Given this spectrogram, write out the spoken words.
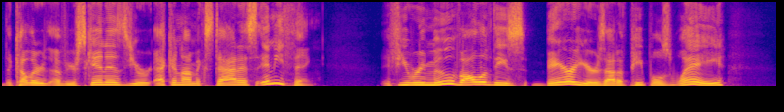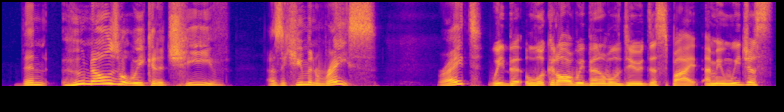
the color of your skin is, your economic status, anything. If you remove all of these barriers out of people's way, then who knows what we could achieve as a human race, right? we be, look at all we've been able to do despite i mean we just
